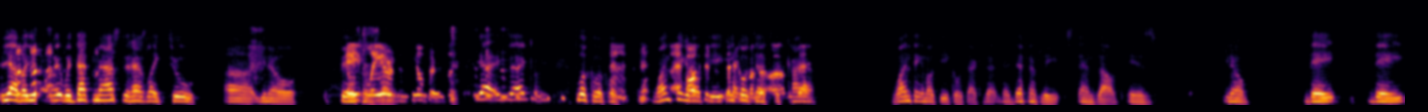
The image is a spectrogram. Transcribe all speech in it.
Yeah, but you know, with, with that mask that has like two, uh, you know, filters. Eight layers and filters. Yeah, exactly. Look, look, look. One- thing about the Oxygen tank on the- eco tax on that kind of, one thing about the eco tax that that definitely stands out is, you know, they they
